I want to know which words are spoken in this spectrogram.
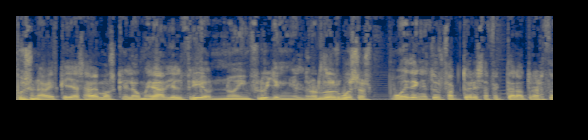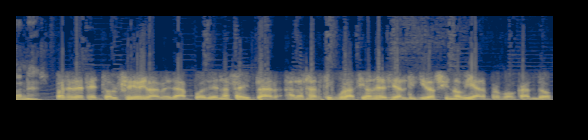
Pues una vez que ya sabemos que la humedad y el frío no influyen en el dolor de los huesos, ¿pueden estos factores afectar a otras zonas? Pues en efecto, el frío y la humedad pueden afectar a las articulaciones y al líquido sinovial, provocando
